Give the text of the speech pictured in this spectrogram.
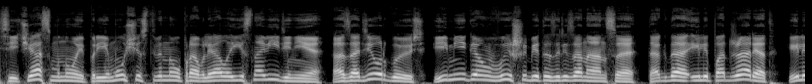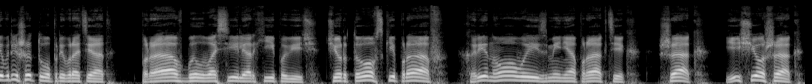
Сейчас мной преимущественно управляло ясновидение, а задергаюсь и мигом вышибет из резонанса. Тогда или поджарят, или в решето превратят. Прав был Василий Архипович, чертовски прав. Хреновый из меня практик. Шаг, еще шаг.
